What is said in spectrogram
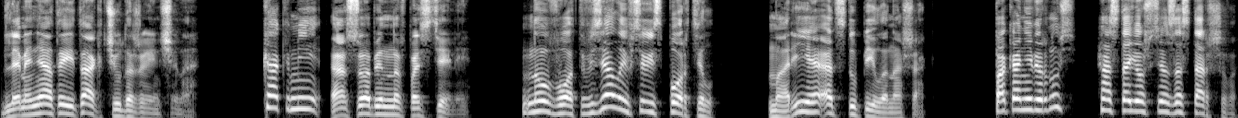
«Для меня ты и так чудо-женщина». «Как ми...» «Особенно в постели». «Ну вот, взял и все испортил». Мария отступила на шаг. «Пока не вернусь, остаешься за старшего.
